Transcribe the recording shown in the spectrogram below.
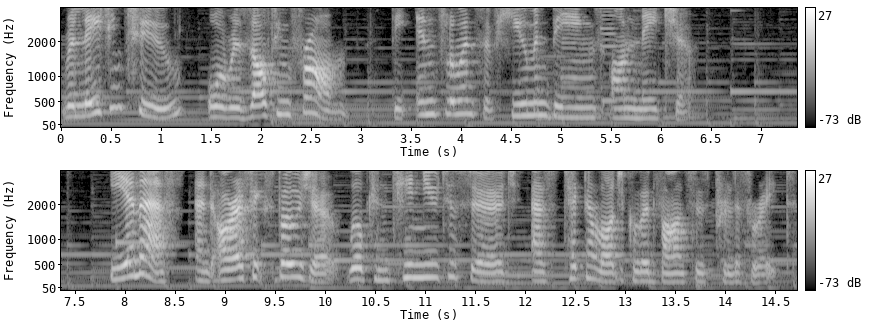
relating to or resulting from the influence of human beings on nature. EMF and RF exposure will continue to surge as technological advances proliferate.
